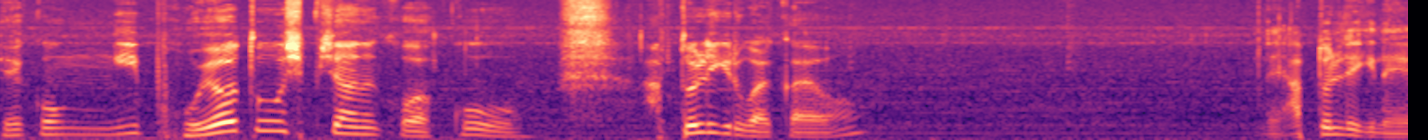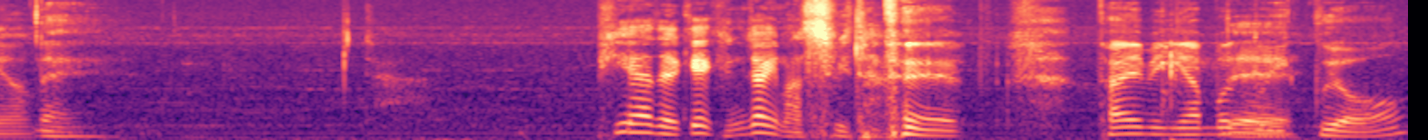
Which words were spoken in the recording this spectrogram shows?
뒤에 공이 보여도 쉽지 않을 것 같고 앞돌리기로 갈까요? 네, 앞돌리기네요. 네. 피해야 될 게 굉장히 많습니다. 네. 타이밍이 한번더 네. 있고요.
